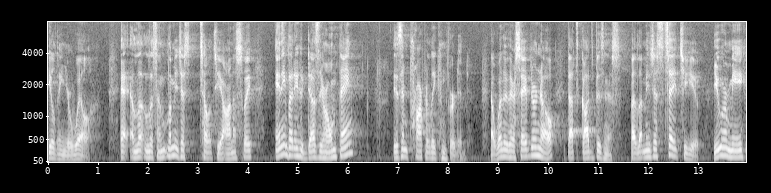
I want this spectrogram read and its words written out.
yielding your will uh, listen, let me just tell it to you honestly. Anybody who does their own thing isn't properly converted. Now, whether they're saved or no, that's God's business. But let me just say to you, you or me,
